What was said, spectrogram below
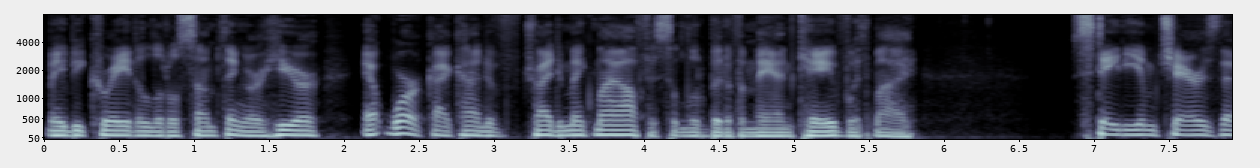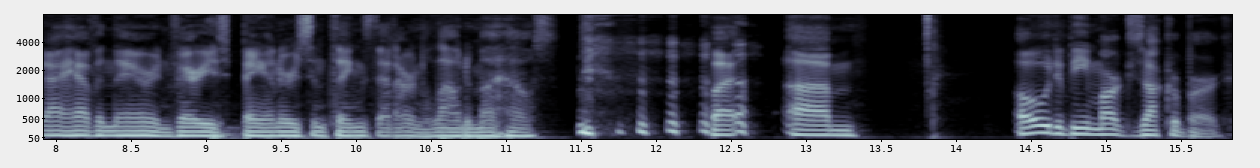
maybe create a little something. Or here at work, I kind of tried to make my office a little bit of a man cave with my stadium chairs that I have in there and various banners and things that aren't allowed in my house. but, um, oh, to be Mark Zuckerberg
